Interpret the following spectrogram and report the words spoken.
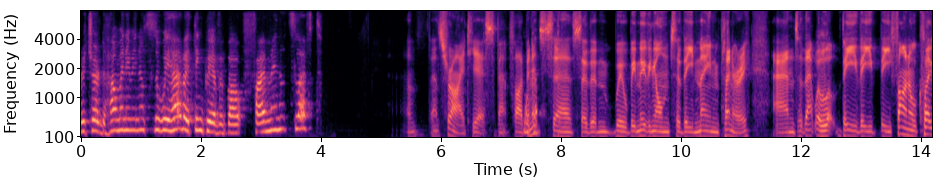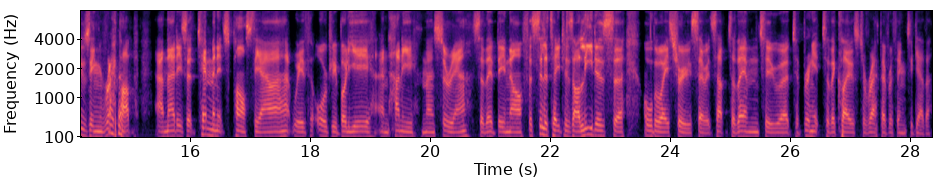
Richard, how many minutes do we have? I think we have about five minutes left. Um, that's right. Yes, about five okay. minutes. Uh, so then we'll be moving on to the main plenary, and that will be the the final closing wrap okay. up, and that is at ten minutes past the hour with Audrey Bollier and Hani Mansourian. So they've been our facilitators, our leaders uh, all the way through. So it's up to them to uh, to bring it to the close to wrap everything together.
